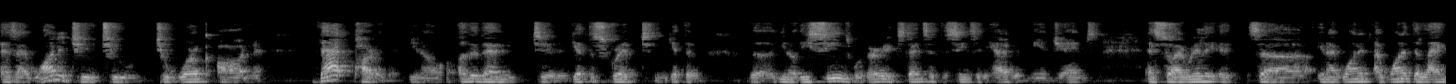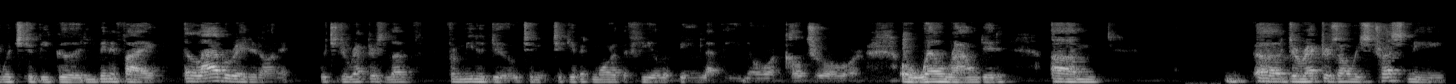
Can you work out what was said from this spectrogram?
as I wanted to, to, to work on that part of it, you know, other than to get the script and get the, the, you know, these scenes were very extensive, the scenes that he had with me and James. And so I really, it's, uh, you know, I wanted, I wanted the language to be good, even if I elaborated on it which directors love for me to do to, to give it more of the feel of being Latino or cultural or, or well-rounded. Um, uh, directors always trust me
